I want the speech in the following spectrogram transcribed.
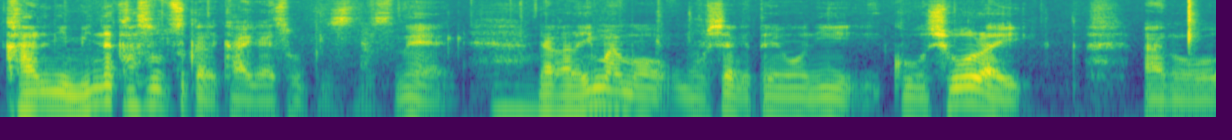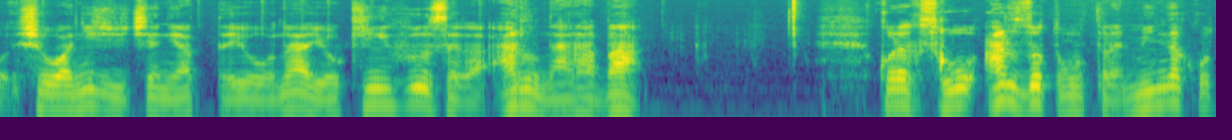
代わりにみんな仮想通貨で海外送金するんですね。だから今も申し上げたようにこう将来あの昭和21年にあったような預金封鎖があるならばこれそうあるぞと思ったらみんなこ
